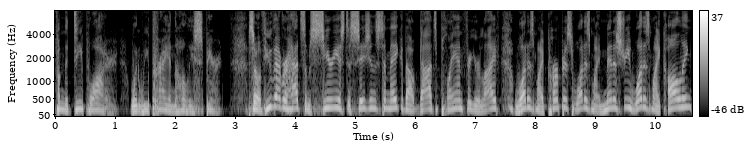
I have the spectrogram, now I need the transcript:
from the deep water when we pray in the Holy Spirit. So, if you've ever had some serious decisions to make about God's plan for your life, what is my purpose? What is my ministry? What is my calling?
